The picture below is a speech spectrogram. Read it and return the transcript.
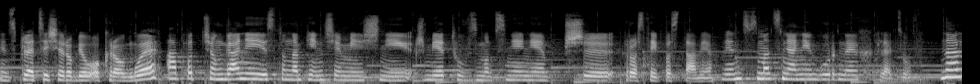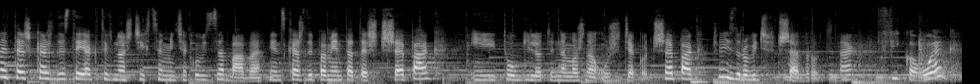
więc plecy się robią okrągłe, a podciąganie jest to napięcie mięśni grzbietu, wzmocnienie przy prostej postawie, więc wzmacnianie górnych pleców. No ale też każdy z tej aktywności chce mieć jakąś zabawę, więc każdy pamięta też trzepak i tą gilotynę można użyć jako trzepak, czyli zrobić przewrót, tak? Fikołek.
